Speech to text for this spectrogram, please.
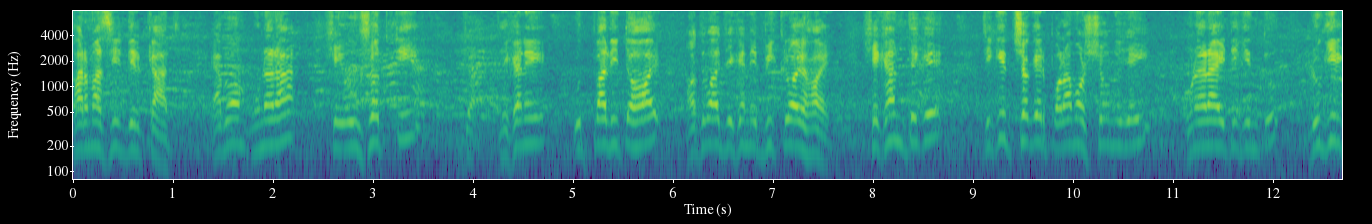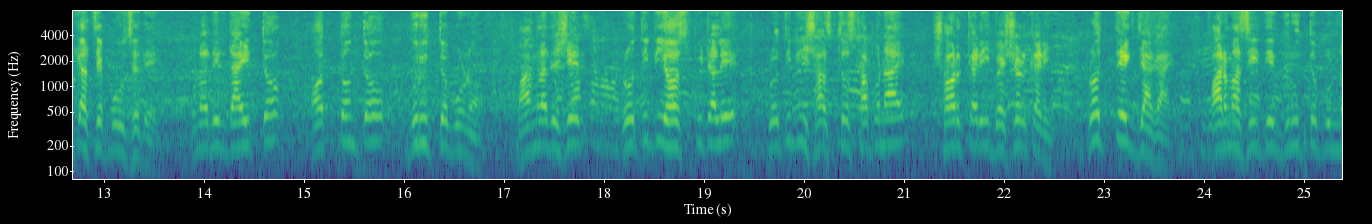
ফার্মাসিস্টদের কাজ। এবং ওনারা সেই ঔষধটি যেখানে উৎপাদিত হয় অথবা যেখানে বিক্রয় হয়, সেখান থেকে চিকিৎসকের পরামর্শ অনুযায়ী ওনারা এটি কিন্তু রুগীর কাছে পৌঁছে দেয়। ওনাদের দায়িত্ব অত্যন্ত গুরুত্বপূর্ণ। বাংলাদেশের প্রতিটি হসপিটালে, প্রতিটি স্বাস্থ্য স্থাপনায় সরকারি, বেসরকারি প্রত্যেক জায়গায় ফার্মাসিস্টদের গুরুত্বপূর্ণ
